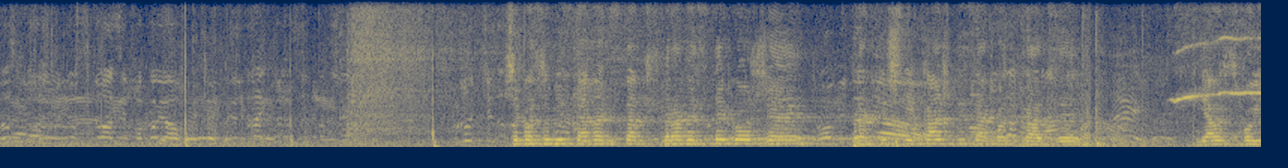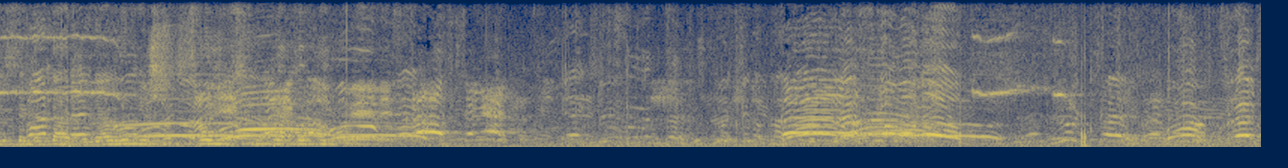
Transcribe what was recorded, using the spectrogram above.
Rozwiążmy tę sytuację pokojową. Strajk już nie potrzebny. Trzeba sobie zdawać sprawę z tego, że praktycznie każdy zakład pracy miał swoich sekretarzy, miał również swoich współpracowników. Pracy,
